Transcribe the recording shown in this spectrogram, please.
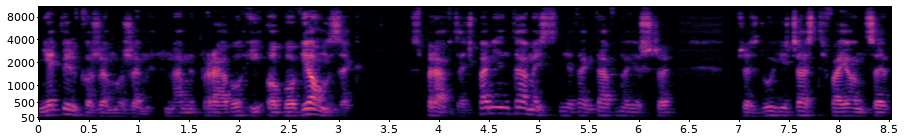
nie tylko, że możemy, mamy prawo i obowiązek sprawdzać. Pamiętamy nie tak dawno jeszcze przez długi czas trwające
